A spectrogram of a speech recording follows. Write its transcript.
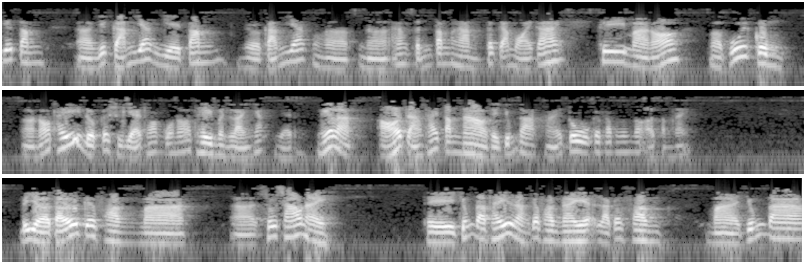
với tâm à, với cảm giác về tâm rồi cảm giác à, à, an tịnh tâm hành tất cả mọi cái khi mà nó mà cuối cùng à, nó thấy được cái sự giải thoát của nó thì mình lại nhắc vậy đó. nghĩa là ở trạng thái tâm nào thì chúng ta phải tu cái pháp hướng đó ở tâm này bây giờ tới cái phần mà à, số 6 này thì chúng ta thấy rằng cái phần này là cái phần mà chúng ta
